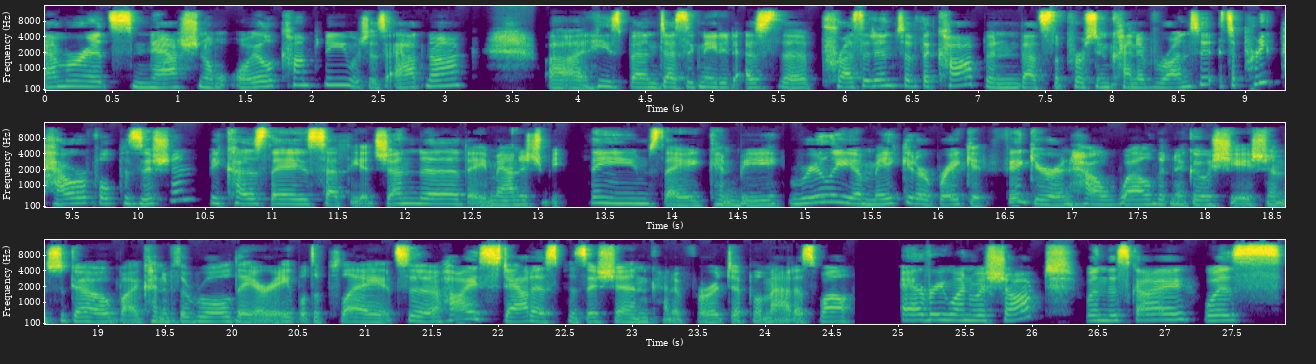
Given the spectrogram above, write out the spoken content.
Emirates National Oil Company, which is ADNOC. Uh, he's been designated as the president of the COP, and that's the person who kind of runs it. It's a pretty powerful position because they set the agenda, they manage themes. They can be really a make it or break it figure in how well the negotiations go by kind of the role they are able to play. It's a high status position kind of for a diplomat as well. Everyone was shocked when this guy was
